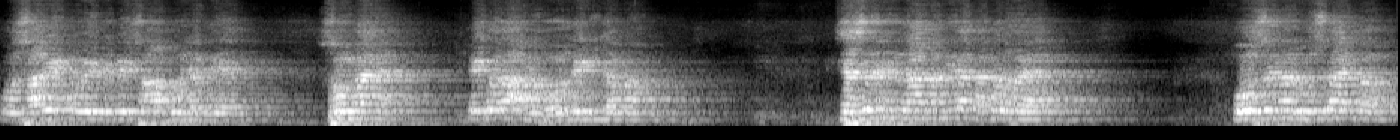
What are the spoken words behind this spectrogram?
ਉਹ ਸਾਰੇ ਟੋਏ ਟਿੱਬੇ ਸਾਫ਼ ਹੋ ਜਾਂਦੇ ਆ ਸੋ ਮੈਂ ਇੱਕ ਉਦਾਹਰਨ ਹੋਰ ਦੇਣੀ ਚਾਹੁੰਦਾ ਜਿਸ ਦਿਨ ਇੰਦਰਾ ਗਾਂਧੀ ਦਾ ਕਤਲ ਹੋਇਆ। ਉਸ ਦਿਨ ਰੂਸ ਦਾ ਇੱਕ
